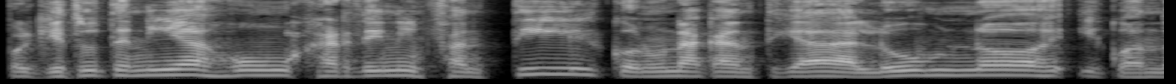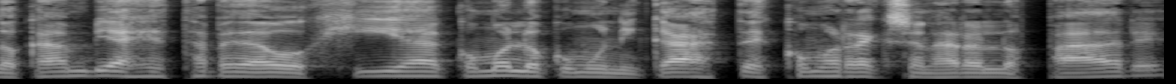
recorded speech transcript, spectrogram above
Porque tú tenías un jardín infantil con una cantidad de alumnos y cuando cambias esta pedagogía, ¿cómo lo comunicaste? ¿Cómo reaccionaron los padres?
